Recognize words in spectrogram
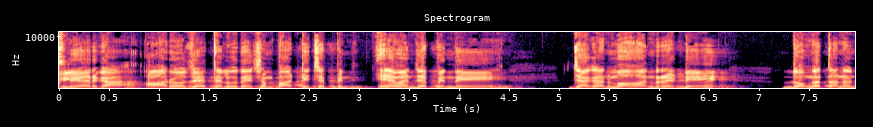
క్లియర్గా ఆ రోజే తెలుగుదేశం పార్టీ చెప్పింది. ఏమని చెప్పింది? జగన్మోహన్ రెడ్డి దొంగతనం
